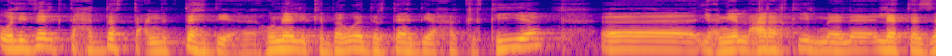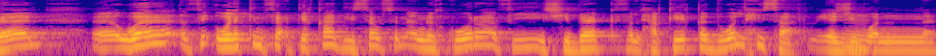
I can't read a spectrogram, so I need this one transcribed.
ولذلك تحدثت عن التهدئة. هنالك بوادر تهدئة حقيقية. آه، يعني العراقيل لا تزال. ولكن في اعتقادي سوسن أن الكرة في شباك في الحقيقة دول حصار يجب أن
